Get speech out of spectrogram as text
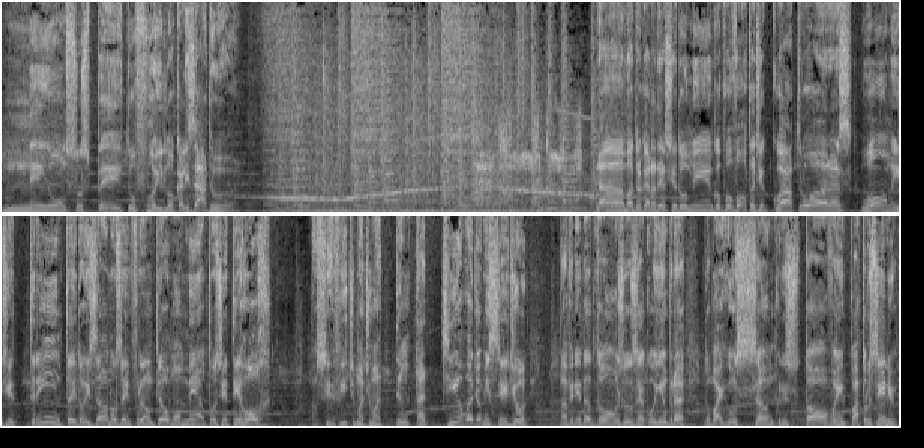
nenhum suspeito foi localizado. Na madrugada deste domingo, por volta de quatro horas, um homem de 32 anos enfrentou momentos de terror ao ser vítima de uma tentativa de homicídio na Avenida Dom José Coimbra, no bairro São Cristóvão, em patrocínio.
